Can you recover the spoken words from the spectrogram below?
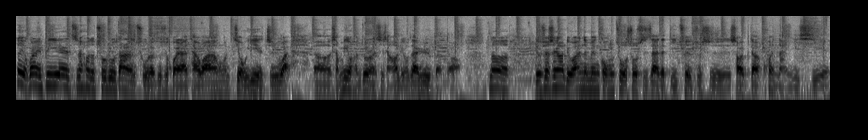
那有关于毕业之后的出路，当然除了就是回来台湾就业之外，呃，想必有很多人是想要留在日本的。那留学生要留在那边工作，说实在的，的确就是稍微比较困难一些。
